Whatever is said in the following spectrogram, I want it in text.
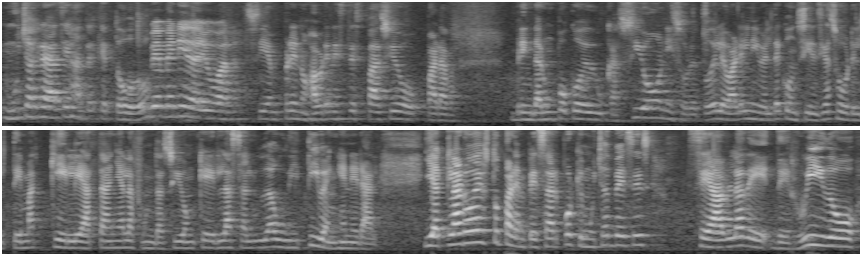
muchas gracias antes que todo. Bienvenida, Giovanna. Siempre nos abren este espacio para brindar un poco de educación y sobre todo elevar el nivel de conciencia sobre el tema que le atañe a la fundación, que es la salud auditiva en general. Y aclaro esto para empezar porque muchas veces se habla de, de, ruido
